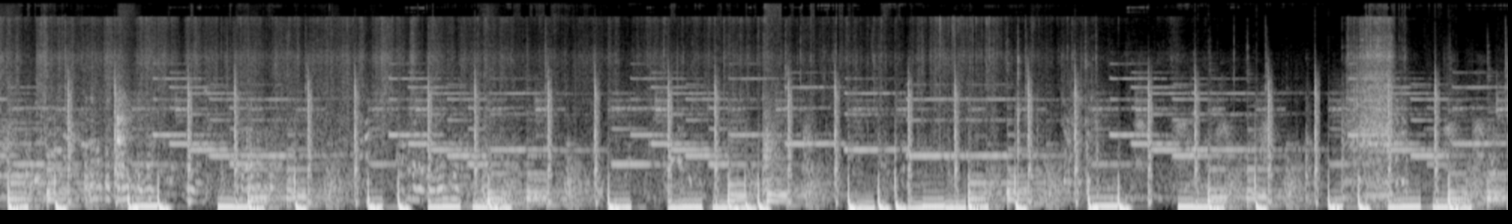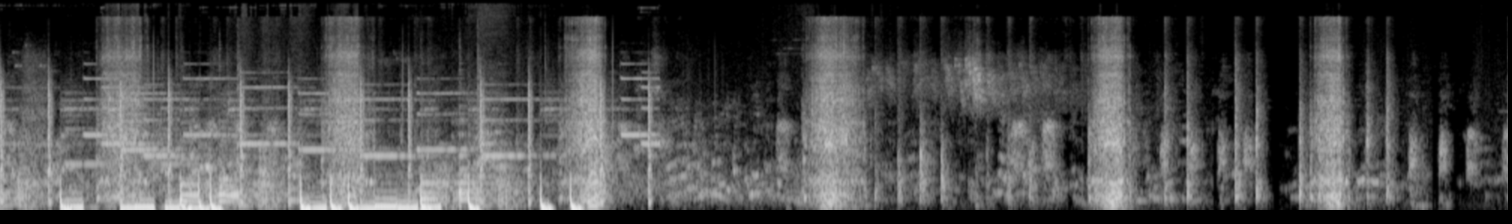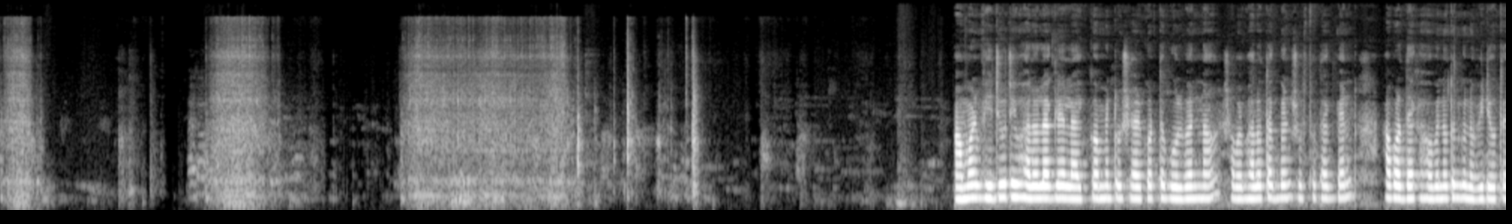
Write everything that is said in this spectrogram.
আমার ভিডিওটি ভালো লাগলে লাইক, কমেন্ট ও শেয়ার করতে ভুলবেন না। সবাই ভালো থাকবেন, সুস্থ থাকবেন। আবার দেখা হবে নতুন কোনো ভিডিওতে।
